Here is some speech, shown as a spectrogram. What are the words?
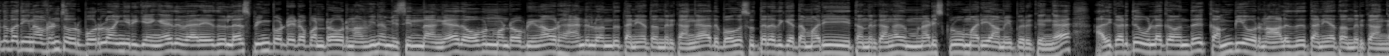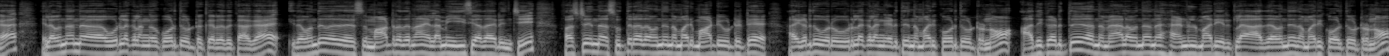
இது பார்த்தீங்கன்னா ஃப்ரெண்ட்ஸ் ஒரு பொருள் வாங்கியிருக்கீங்க. இது வேறு எதுவும் இல்லை. ஸ்ப்ரிங் பொட்டேட்டோ பண்ணுற ஒரு நவீன மிஷின் தாங்க. அதை ஓப்பன் பண்ணுறோம் அப்படின்னா ஒரு ஹேண்டில் வந்து தனியாக தந்திருக்காங்க. அது போக சுற்றுறதுக்கு ஏற்ற மாதிரி தந்திருக்காங்க. அது முன்னாடி ஸ்க்ரூ மாதிரி அமைப்பு இருக்குங்க. அதுக்கடுத்து உள்ளக்க வந்து கம்பி ஒரு நாலு இது தனியாக தந்திருக்காங்க. இதில் வந்து அந்த உருளைக்கிழங்கை கோர்த்து விட்டுக்கிறதுக்காக இதை வந்து மாட்டுறதுனா எல்லாமே ஈஸியாக தான் இருந்துச்சு. ஃபஸ்ட்டு இந்த சுற்றுறதை வந்து இந்த மாதிரி மாட்டி விட்டுட்டு அதுக்கடுத்து ஒரு உருளைக்கிழங்கு எடுத்து இந்த மாதிரி கோர்த்து விட்டுறணும். அதுக்கடுத்து அந்த மேலே வந்து அந்த ஹேண்டில் மாதிரி இருக்குல்ல அதை வந்து இந்த மாதிரி கோர்த்து விட்டுறணும்.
